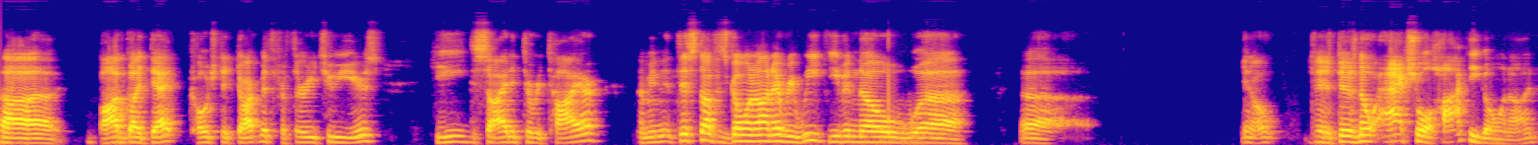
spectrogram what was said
Uh, Bob Gaudet coached at Dartmouth for 32 years. He decided to retire. I mean, this stuff is going on every week, even though, uh, uh, you know, there's, there's no actual hockey going on.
